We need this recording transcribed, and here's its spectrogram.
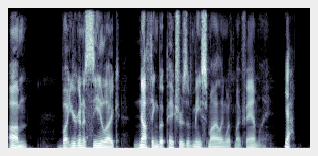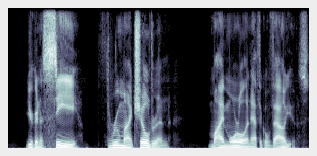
Um, but you're going to see like nothing but pictures of me smiling with my family Yeah. you're going to see through my children my moral and ethical values.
